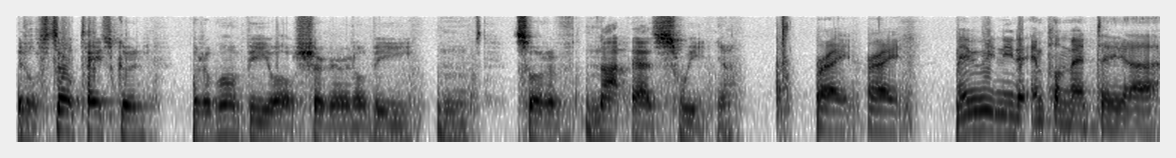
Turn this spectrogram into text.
it'll still taste good, but it won't be all sugar. It'll be mm, sort of not as sweet, yeah? Right, right. Maybe we need to implement a uh,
